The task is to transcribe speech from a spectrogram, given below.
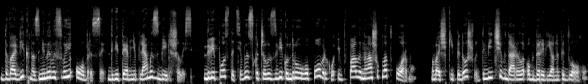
Два вікна змінили свої обриси, дві темні плями збільшились, дві постаті вискочили з вікон другого поверху і впали на нашу платформу. Важкі підошви двічі вдарили об дерев'яну підлогу.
